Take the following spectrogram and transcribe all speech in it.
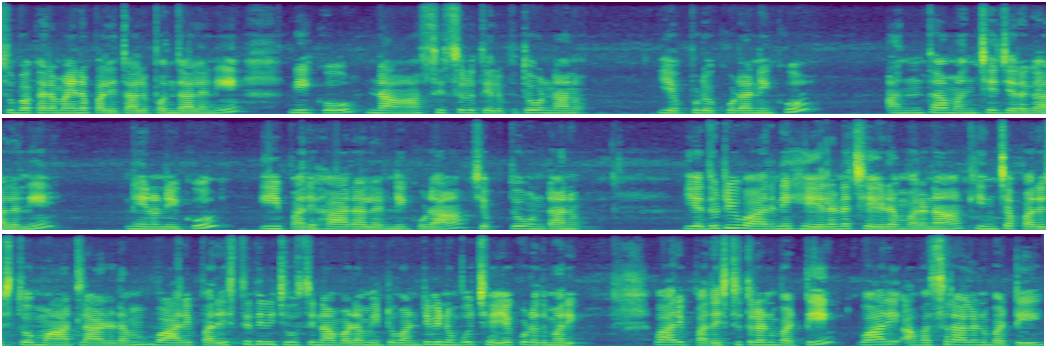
శుభకరమైన ఫలితాలు పొందాలని నీకు నా ఆశీస్సులు తెలుపుతూ ఉన్నాను. ఎప్పుడు కూడా నీకు అంతా మంచి జరగాలని నేను నీకు ఈ పరిహారాలన్నీ కూడా చెప్తూ ఉంటాను. ఎదుటి వారిని హేళన చేయడం వలన కించపరుస్తూ మాట్లాడడం వారి పరిస్థితిని చూసి నవ్వడం ఇటువంటివి నువ్వు చేయకూడదు మరి. వారి పరిస్థితులను బట్టి వారి అవసరాలను బట్టి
